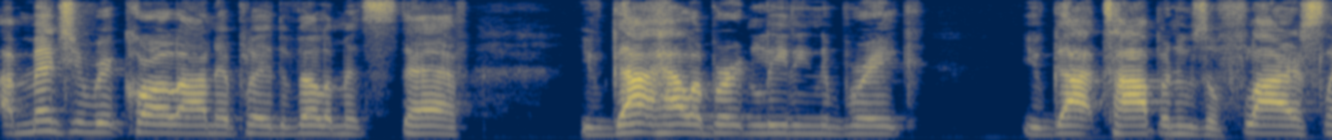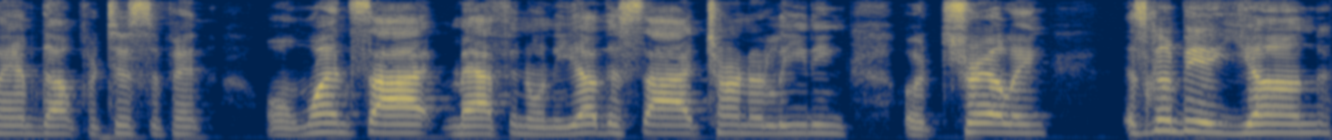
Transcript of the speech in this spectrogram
I mentioned Rick Carlisle on their player development staff. You've got Haliburton leading the break. You've got Toppin, who's a flyer slam dunk participant on one side, Mathen on the other side, Turner leading or trailing. It's going to be a young,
